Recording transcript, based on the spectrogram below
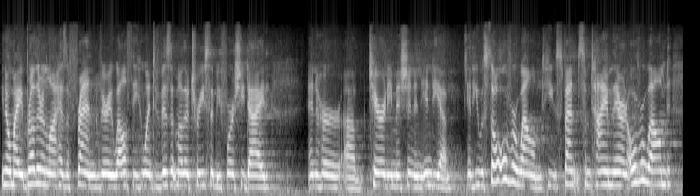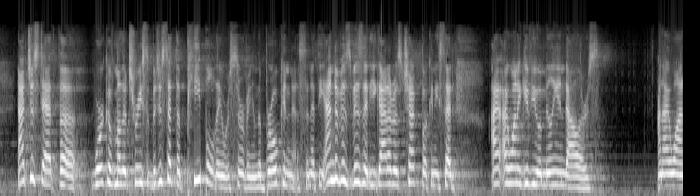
You know, my brother in law has a friend, very wealthy, who went to visit Mother Teresa before she died in her um, charity mission in India. And he was so overwhelmed. He spent some time there and overwhelmed, not just at the work of Mother Teresa, but just at the people they were serving and the brokenness. And at the end of his visit, he got out his checkbook and he said, I, I want to give you a million dollars, and I want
